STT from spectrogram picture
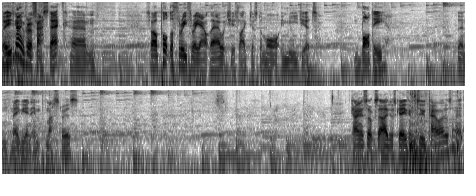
So he's going for a fast deck. Um, so I'll put the 3-3 out there, which is like just a more immediate body than maybe an Imp Master is. Kinda sucks that I just gave him 2 power, doesn't it?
